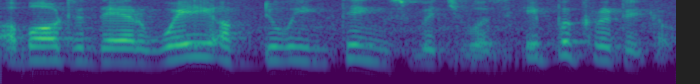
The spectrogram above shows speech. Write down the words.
about their way of doing things, which was hypocritical.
